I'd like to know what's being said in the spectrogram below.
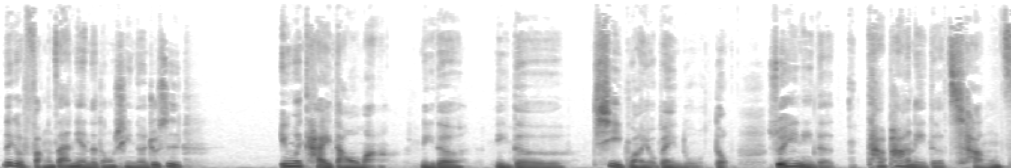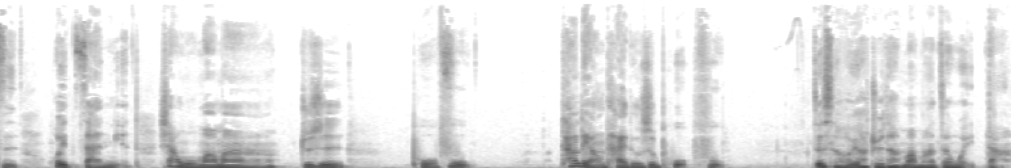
那个防粘连的东西呢，就是因为开刀嘛，你的你的器官有被挪动，所以你的他怕你的肠子会粘连。像我妈妈就是剖腹，她两胎都是剖腹，这时候要觉得妈妈真伟大。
